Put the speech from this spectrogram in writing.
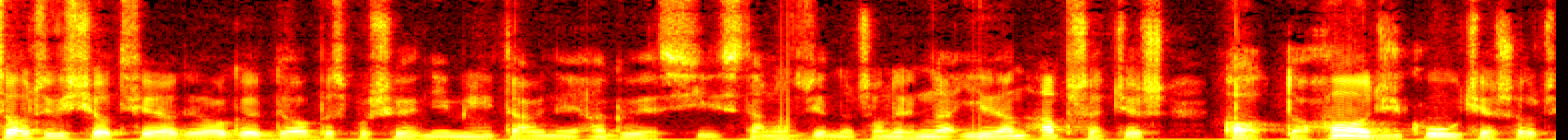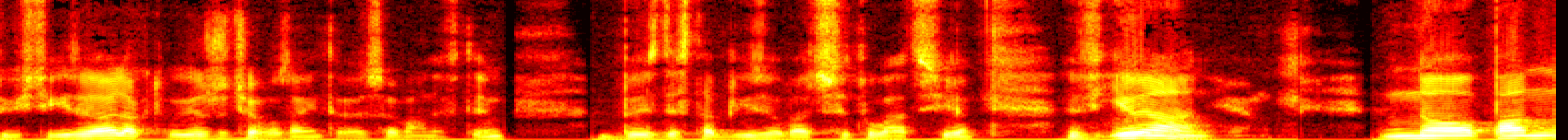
co oczywiście otwiera drogę do bezpośredniej militarnej agresji Stanów Zjednoczonych na Iran, a przecież o to chodzi, ku uciesze oczywiście Izraela, który jest życiowo zainteresowany w tym, by zdestabilizować sytuację w Iranie. No, pan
